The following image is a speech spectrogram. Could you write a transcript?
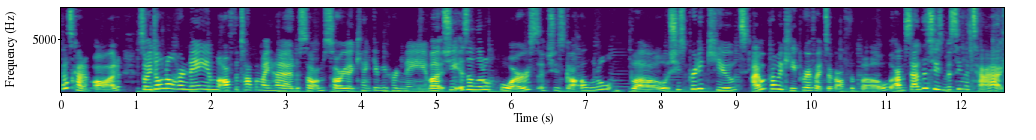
That's kind of odd. So I don't know her name off the top of my head, so I'm sorry I can't give you her name, but she is a little horse and she's got a little bow. She's pretty cute. I would probably keep her if I took off the bow. I'm sad that she's missing the tag.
